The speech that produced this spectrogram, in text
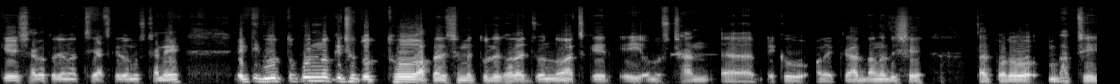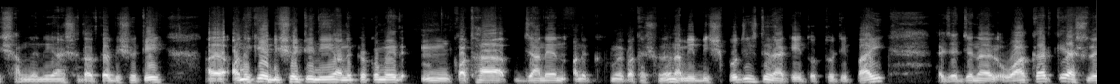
সবাইকে স্বাগত জানাচ্ছি আজকের অনুষ্ঠানে। একটি গুরুত্বপূর্ণ কিছু তথ্য আপনাদের সামনে তুলে ধরার জন্য আজকের এই অনুষ্ঠান একটু অনেক রাত বাংলাদেশে। তারপরও ভাবছি সামনে নিয়ে আসা দরকার বিষয়টি। অনেকে বিষয়টি নিয়ে অনেক রকমের কথা জানেন, অনেক রকমের কথা শুনেন। আমি বিশ পঁচিশ দিন আগে এই তথ্যটি পাই যে জেনারেল ওয়াকারকে আসলে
